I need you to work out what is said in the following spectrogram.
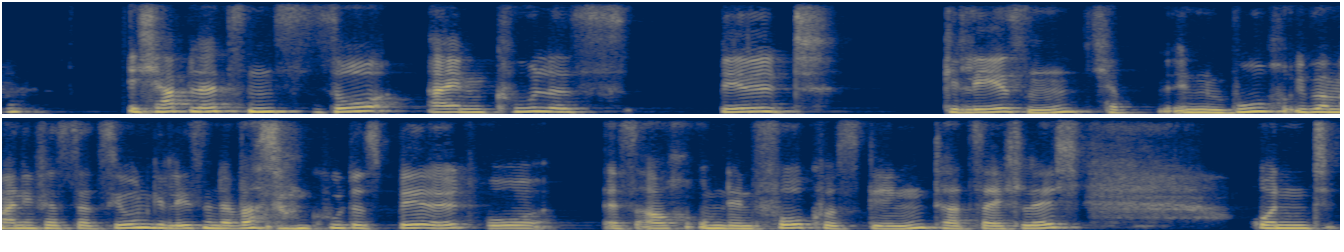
Mhm. Ich habe letztens so ein cooles Bild gelesen. Ich habe in einem Buch über Manifestation gelesen, da war so ein cooles Bild, wo es auch um den Fokus ging tatsächlich. Und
